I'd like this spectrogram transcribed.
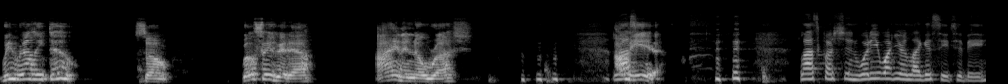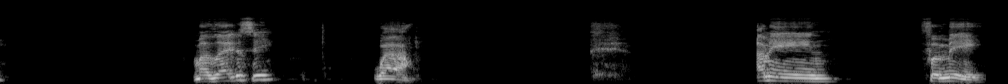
We really do. So we'll figure it out. I ain't in no rush. I'm here. Last question. What do you want your legacy to be? My legacy? Wow. I mean, for me,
